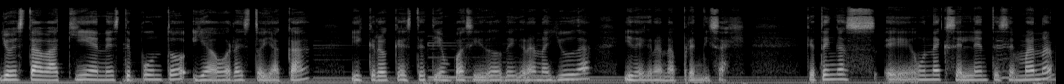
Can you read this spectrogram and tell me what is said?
yo estaba aquí en este punto y ahora estoy acá y creo que este tiempo ha sido de gran ayuda y de gran aprendizaje. Que tengas eh, una excelente semana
